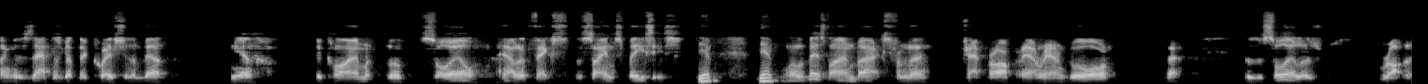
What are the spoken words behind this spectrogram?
I think Zappa's got the question about, you know, the climate, the soil, how it affects the same species. Yep, yep. Well, the best iron barks from the trap rock out around Gore, but because the soil is rotten,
